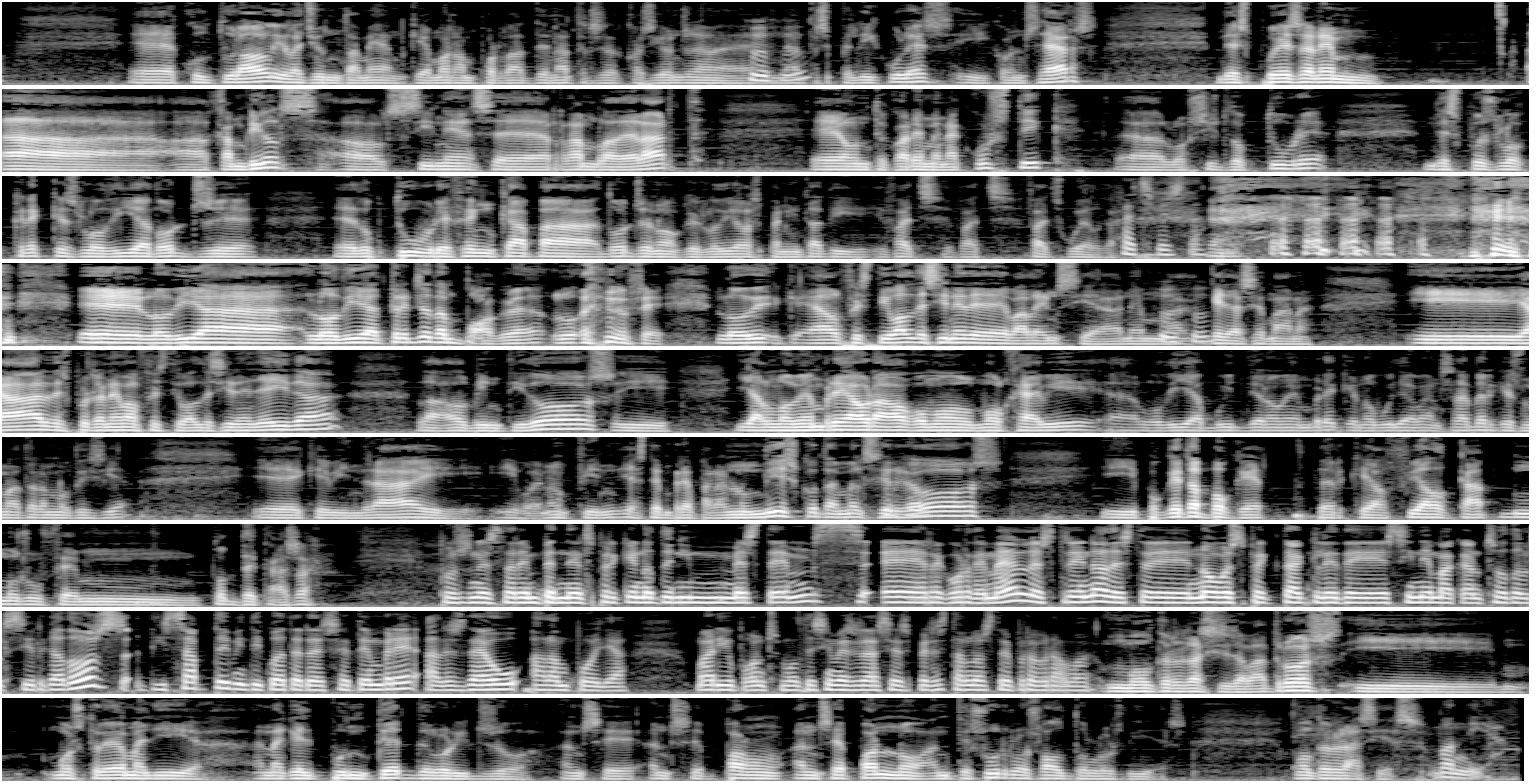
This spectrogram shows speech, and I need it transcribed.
eh, cultural, i l'Ajuntament, que ja ens han portat en altres ocasions, en, en altres pel·lícules i concerts. Després anem a, a Cambrils, als cines eh, Rambla de l'Art, eh, on tocarem en acústic, eh, el 6 d'octubre. Després lo, crec que és el dia 12 eh, d'octubre, fent cap a 12, no, que és el dia de l'Hispanitat, i, i faig, faig, faig huelga. Faig festa. eh, lo, dia, lo dia 13 tampoc, eh? Lo, no sé, lo, al Festival de Cine de València anem uh -huh. aquella setmana. I ja després anem al Festival de Cine Lleida, la, el 22, i, i al novembre hi haurà algo molt, molt heavy, eh, el dia 8 de novembre, que no vull avançar perquè és una altra notícia eh, que vindrà, i, i bueno, en fi, ja estem preparant un disco, també els Sirgadors, i poquet a poquet, perquè al fi al cap mos ho fem tot de casa. pues n'estarem pendents perquè no tenim més temps. Eh, recordem, eh, l'estrena d'este nou espectacle de cinema Cançó dels Cirgadors, dissabte 24 de setembre a les 10 a l'Ampolla. Mario Pons, moltíssimes gràcies per estar al nostre programa. Moltes gràcies a vosaltres i mos trobem allí, en aquell puntet de l'horitzó. En se, en se pon, en se pon no, en te surt lo sol tots els dies. Moltes gràcies. Bon dia.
